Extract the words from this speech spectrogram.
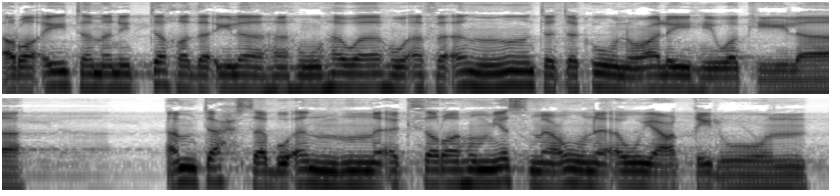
أرأيت من اتخذ إلهه هواه أفأنت تكون عليه وكيلا؟ أم تحسب أن أكثرهم يسمعون أو يعقلون؟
